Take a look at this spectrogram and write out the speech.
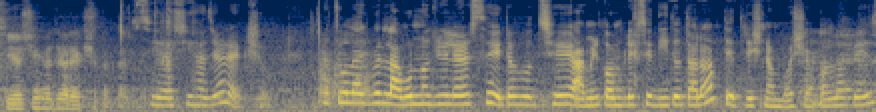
ছিয়াশি হাজার একশো টাকা ছিয়াশি হাজার একশো। তো চলে আসবে লাবণ্য জুয়েলার্সে এটা হচ্ছে আমির কমপ্লেক্সে দ্বিতীয় তালা তেত্রিশ নম্বর শপ আল্লাহ হাফেজ।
